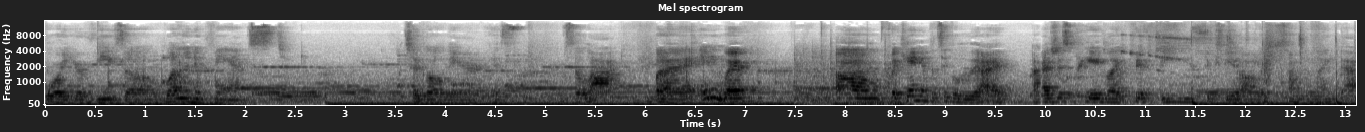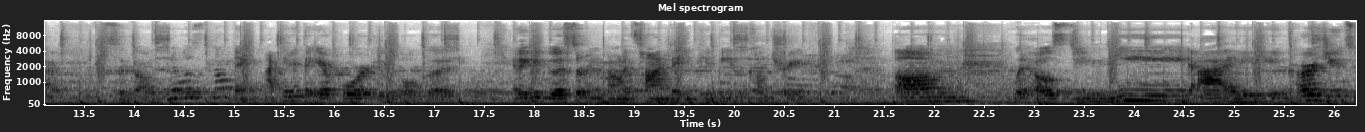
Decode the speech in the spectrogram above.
for your visa well in advance to go there it's, it's a lot but anyway um, for Kenya particularly I I just paid like 50 60 dollars something like that to go. And it was nothing. I paid at the airport, it was all good. And they give you a certain amount of time that you can be in the country. Um, what else do you need? I encourage you to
